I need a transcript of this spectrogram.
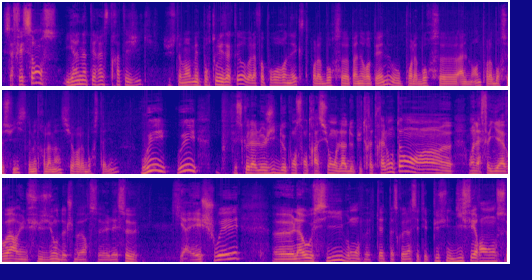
ça fait sens. Il y a un intérêt stratégique justement, mais pour tous les acteurs, à la fois pour Euronext, pour la bourse pan-européenne ou pour la bourse euh, allemande, pour la bourse suisse, de mettre la main sur la bourse italienne? Oui, oui, parce que la logique de concentration, là, depuis très très longtemps, hein, on a failli avoir une fusion Deutsche Börse LSE qui a échoué. Euh, là aussi, bon, peut-être parce que là c'était plus une différence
